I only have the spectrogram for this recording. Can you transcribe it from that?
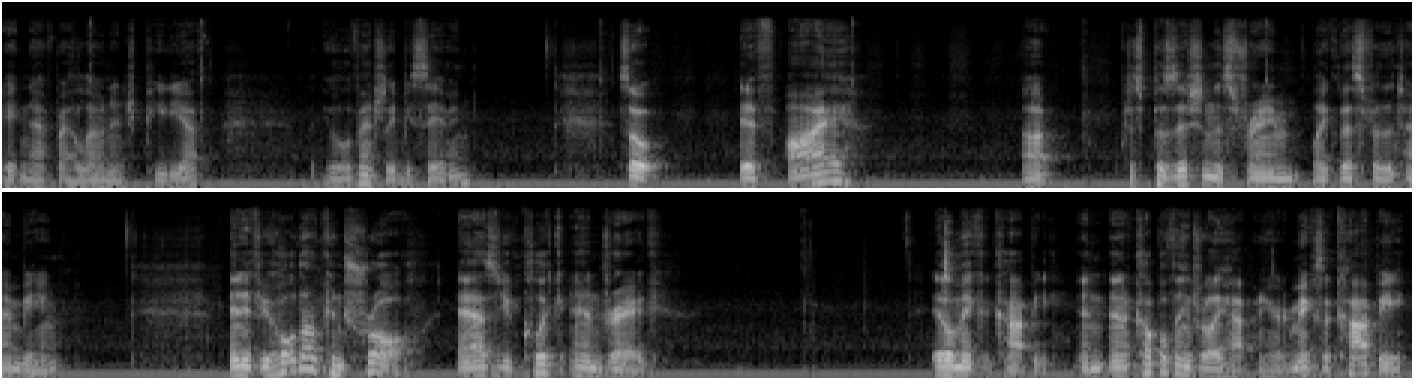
8.5 by 11 inch PDF that you'll eventually be saving. So if I uh, just position this frame like this for the time being, and if you hold down Control as you click and drag, it'll make a copy. And, and a couple things really happen here. It makes a copy,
